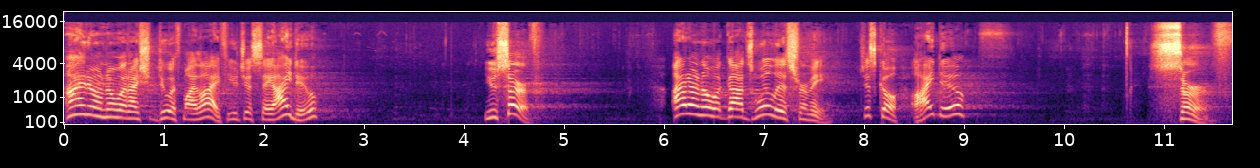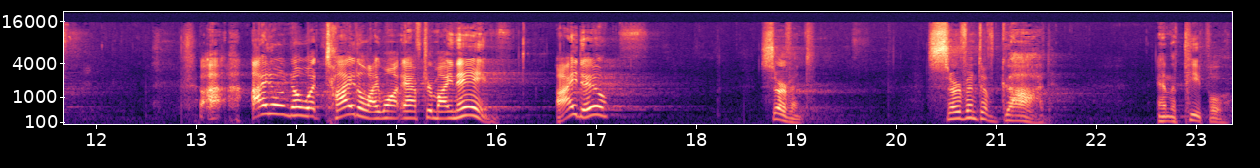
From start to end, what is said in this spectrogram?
I don't know what I should do with my life. You just say, I do. You serve. I don't know what God's will is for me. Just go, I do. Serve. I, I don't know what title I want after my name. I do. Servant. Servant of God and the people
